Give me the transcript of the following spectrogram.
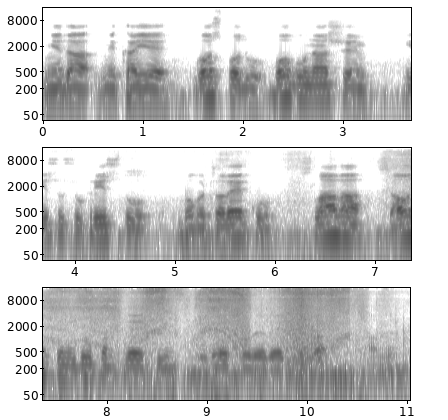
Njega neka je Gospodu, Bogu našem, Isusu Hristu, Bogočoveku, slava sa Otcem i Duhom Svetim u vekove vekova. Amin.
